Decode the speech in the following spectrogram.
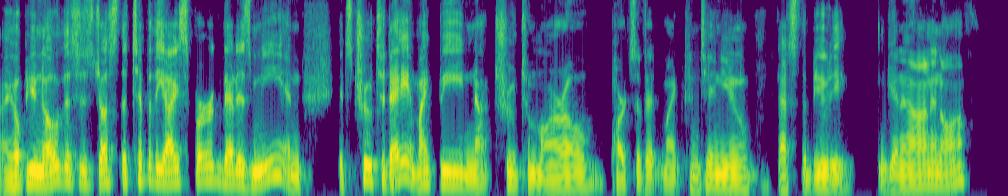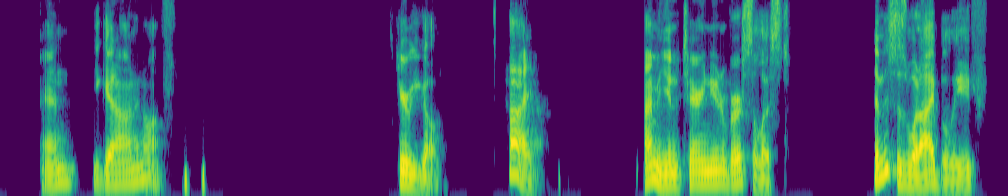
I hope you know this is just the tip of the iceberg. That is me, and it's true today. It might be not true tomorrow. Parts of it might continue. That's the beauty. You get on and off, and you get on and off. Here we go. Hi, I'm a Unitarian Universalist, and this is what I believe.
